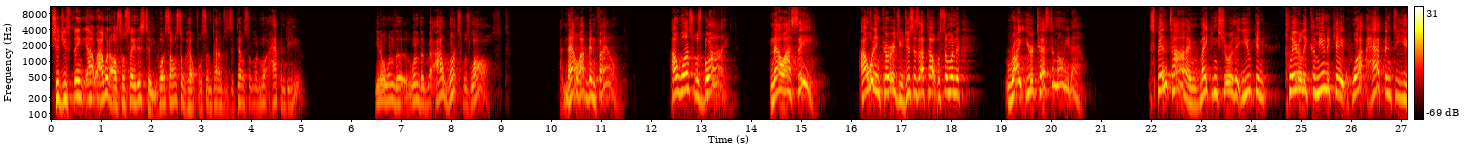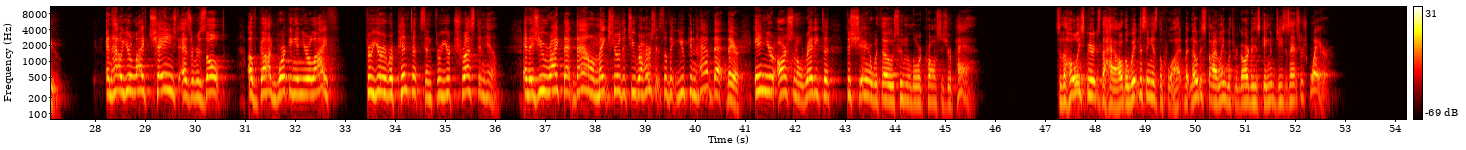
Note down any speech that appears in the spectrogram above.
should you think, I would also say this to you. What's also helpful sometimes is to tell someone what happened to you. You know, one of the, one of the, I once was lost. Now I've been found. I once was blind. Now I see. I would encourage you, just as I talked with someone, to write your testimony down. Spend time making sure that you can clearly communicate what happened to you and how your life changed as a result of God working in your life through your repentance and through your trust in Him. And as you write that down, make sure that you rehearse it so that you can have that there in your arsenal, ready to, to share with those whom the Lord crosses your path. So the Holy Spirit is the how, the witnessing is the what, but notice finally, with regard to his kingdom, Jesus answers where.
